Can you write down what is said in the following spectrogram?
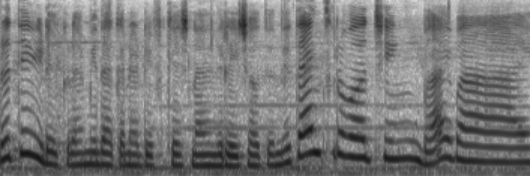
ప్రతి వీడియో కూడా మీ దాకా నోటిఫికేషన్ అనేది రీచ్ అవుతుంది. Thanks for watching bye bye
